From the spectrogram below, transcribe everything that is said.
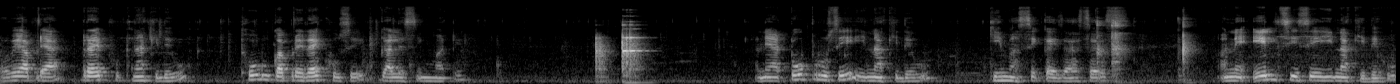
હવે આપણે આ ડ્રાય ફ્રૂટ નાખી દેવું. થોડુંક આપણે રાખ્યું છે ગાર્લિશિંગ માટે. અને આ ટોપરું છે એ નાખી દેવું. ઘીમાં શેકાઈ જાય સરસ. અને એલસી છે એ નાખી દેવું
